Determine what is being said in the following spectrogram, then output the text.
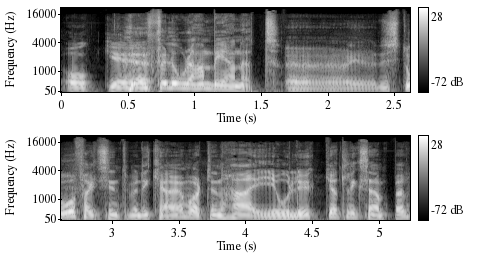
Och, eh, Hur förlorade han benet? eh, det står faktiskt inte, men det kan ju ha varit en hajolycka till exempel.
